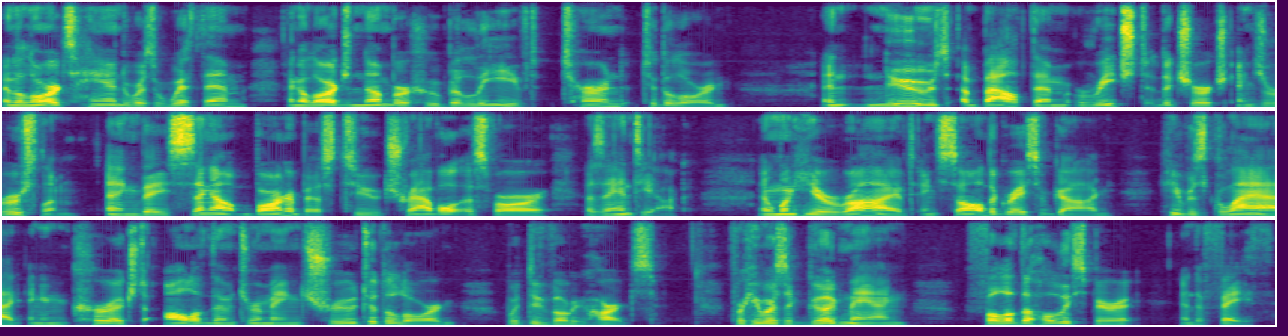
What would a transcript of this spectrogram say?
And the Lord's hand was with them, and a large number who believed turned to the Lord and news about them reached the church in Jerusalem, and they sent out Barnabas to travel as far as Antioch. And when he arrived and saw the grace of God, he was glad and encouraged all of them to remain true to the Lord with devoted hearts. For he was a good man, full of the Holy Spirit and the faith,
